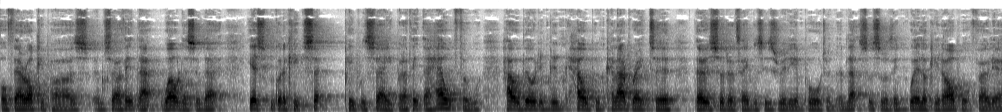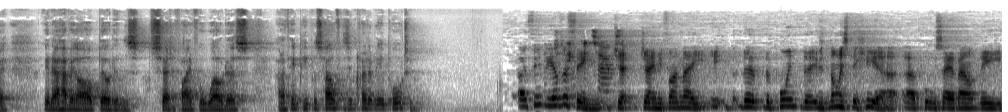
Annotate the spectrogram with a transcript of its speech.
of their occupiers. And so I think that wellness and that, yes, we've got to keep people say. but I think the health and how a building can help and collaborate to those sort of things is really important. And that's the sort of thing we're looking at our portfolio, you know, having our buildings certified for wellness. And I think people's health is incredibly important. I think the other thing, J- Jane, if I may, it, the the point that it was nice to hear uh, Paul say about the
